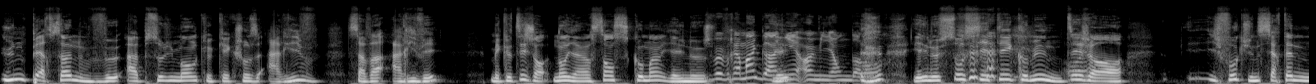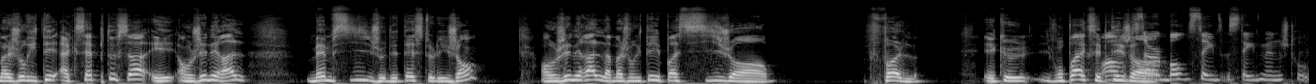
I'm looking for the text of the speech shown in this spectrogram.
une personne veut absolument que quelque chose arrive, ça va arriver. Mais que tu sais, genre, non, il y a un sens commun. Il y a une, Je veux vraiment gagner un million de dollars. il y a une société commune. Tu sais, Ouais. genre, il faut qu'une certaine majorité accepte ça. Et en général, même si je déteste les gens, en général, la majorité est pas si, genre, folle. Et que ils vont pas accepter, Oh, C'est genre. un bold sta- statement, je trouve.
